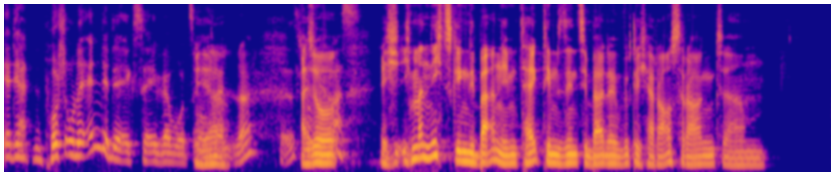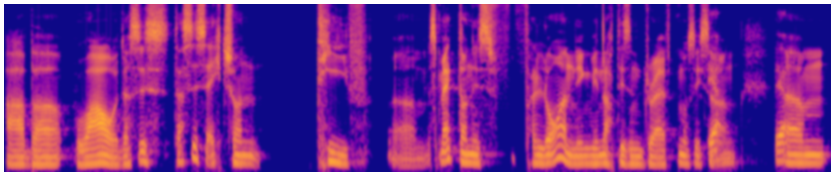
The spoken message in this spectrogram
Ja, der hat einen Push ohne Ende, der Xavier Woods im ja. Moment, ne? also, krass. ich, ich meine, nichts gegen die beiden. Im Tag-Team sind sie beide wirklich herausragend. Ähm, aber wow, das ist, das ist echt schon tief. Ähm, SmackDown ist verloren irgendwie nach diesem Draft, muss ich sagen. Ja, ja. Ähm,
